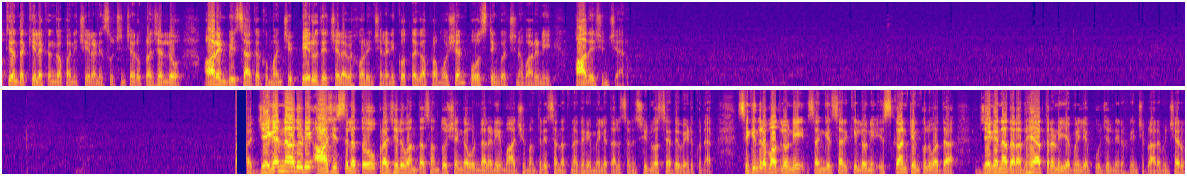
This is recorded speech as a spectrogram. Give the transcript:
అత్యంత కీలకంగా పనిచేయాలని సూచించారు. ప్రజల్లో ఆర్ఎండ్బి శాఖకు మంచి పేరు తెచ్చేలా వ్యవహరించాలని కొత్తగా ప్రమోషన్ పోస్టింగ్ వచ్చిన వారిని ఆదేశించారు. జగన్నాథుడి ఆశీస్సులతో ప్రజలు అంతా సంతోషంగా ఉండాలని మాజీ మంత్రి సనత్ నగర్ ఎమ్మెల్యే తలసాని శ్రీనివాస్ యాదవ్ వేడుకున్నారు. సికింద్రాబాద్లోని సంగీత్ సర్కిల్లోని ఇస్కాన్ టెంపుల్ వద్ద జగన్నాథ రథయాత్రను ఎమ్మెల్యే పూజలు నిర్వహించి ప్రారంభించారు.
